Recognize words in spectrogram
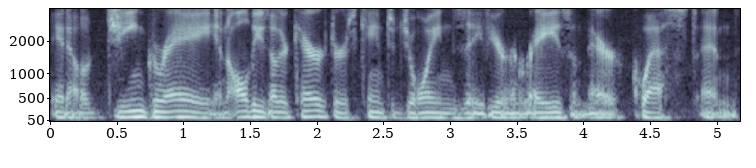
you know Jean Grey and all these other characters came to join Xavier and Raze in their quest, and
